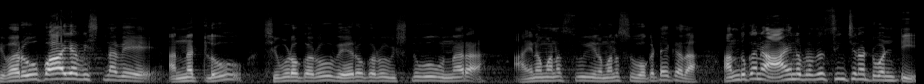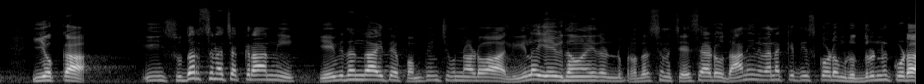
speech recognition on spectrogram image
శివరూపాయ విష్ణవే అన్నట్లు శివుడొకరు వేరొకరు విష్ణువు ఉన్నారా? ఆయన మనస్సు ఈయన మనస్సు ఒకటే కదా. అందుకని ఆయన ప్రదర్శించినటువంటి ఈ యొక్క ఈ సుదర్శన చక్రాన్ని ఏ విధంగా అయితే పంపించి ఉన్నాడో ఆ లీల ఏ విధమైన ప్రదర్శన చేశాడో దానిని వెనక్కి తీసుకోవడం రుద్రుని కూడా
